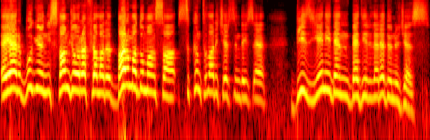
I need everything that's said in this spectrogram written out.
Eğer bugün İslam coğrafyaları darma dumansa sıkıntılar içerisindeyse biz yeniden Bedirlere döneceğiz.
